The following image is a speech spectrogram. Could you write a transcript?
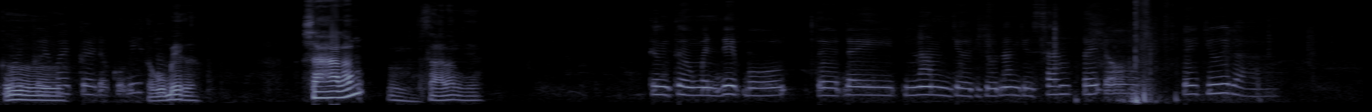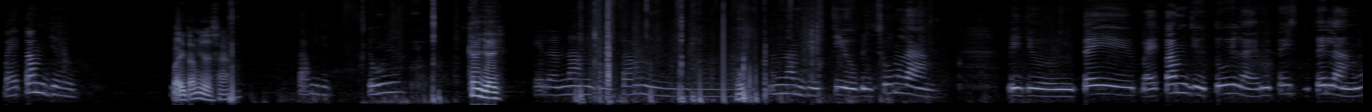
cây ừ, mấy cây đâu có biết đâu. có biết đâu. Xa lắm ừ, xa lắm chứ thường thường mình đi bộ từ đây 5 giờ thì dù 5 giờ sáng tới đó tới dưới là 7 8 giờ. Bảy tám giờ sáng. 8 giờ tối. Á. cái gì? Vậy là 5 giờ sáng mình à, 5 giờ chiều mình xuống làng. Bây giờ tới 7 8 giờ tối lại mới tới tới làng đó.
